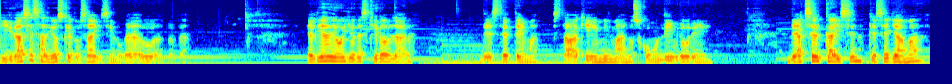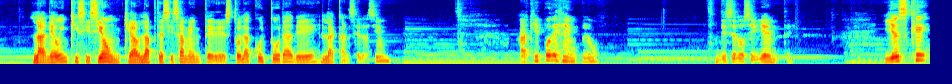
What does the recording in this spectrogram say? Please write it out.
Y gracias a Dios que los hay, sin lugar a dudas, ¿verdad? El día de hoy yo les quiero hablar de este tema. Estaba aquí en mis manos con un libro de, de Axel Kaiser que se llama La Neoinquisición, que habla precisamente de esto, la cultura de la cancelación. Aquí, por ejemplo, dice lo siguiente. Y es que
